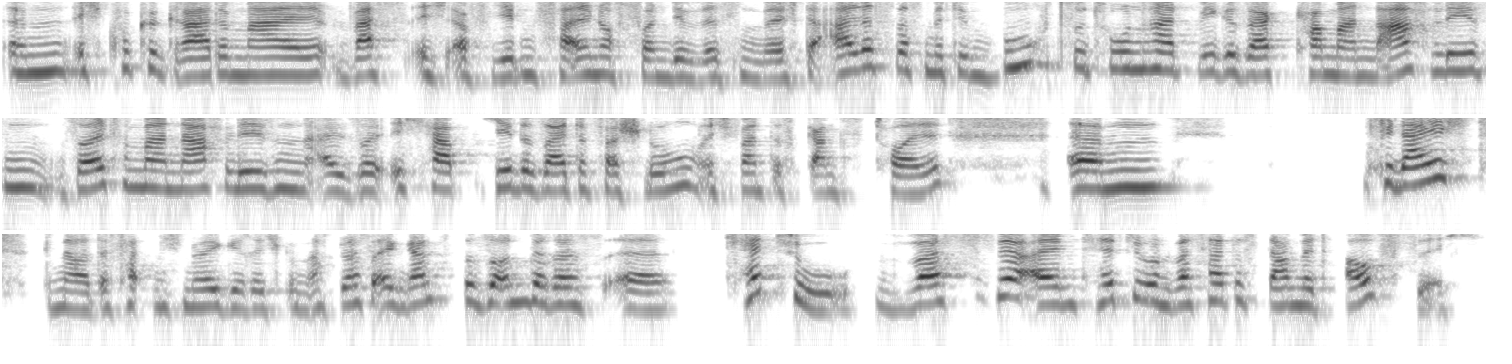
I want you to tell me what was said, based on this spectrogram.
Ähm, ich gucke gerade mal, was ich auf jeden Fall noch von dir wissen möchte. Alles, was mit dem Buch zu tun hat, wie gesagt, kann man nachlesen, sollte man nachlesen. Also ich habe jede Seite verschlungen. Ich fand das ganz toll. Ähm, vielleicht, genau, das hat mich neugierig gemacht. Du hast ein ganz besonderes äh, Tattoo. Was für ein Tattoo und was hat es damit auf sich?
